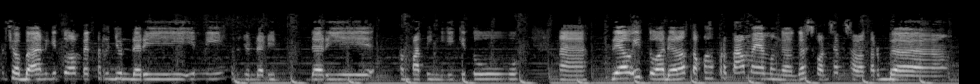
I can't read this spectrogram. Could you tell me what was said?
percobaan gitu sampai terjun dari ini terjun dari dari tempat tinggi gitu. Nah beliau itu adalah tokoh pertama yang menggagas konsep pesawat terbang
